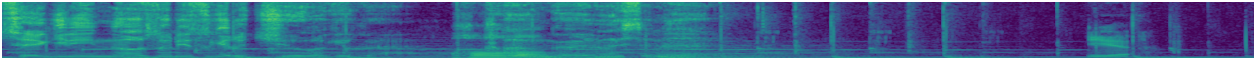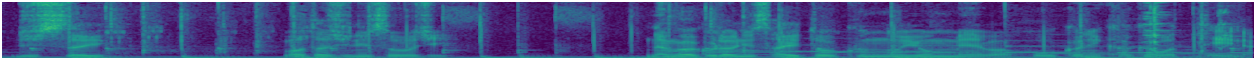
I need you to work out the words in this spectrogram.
責任なすりつけるっちゅうわけか。考 Oh. えましてね。いや実際私に掃除。長倉に斎藤君の4名は放火に関わっていない。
